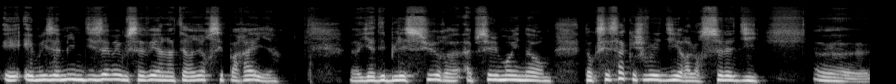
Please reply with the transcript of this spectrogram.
Et, et, mes amis me disaient, mais vous savez, à l'intérieur, c'est pareil. Euh, il y a des blessures absolument énormes. Donc c'est ça que je voulais dire. Alors cela dit, euh,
